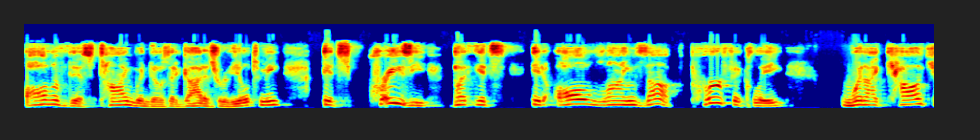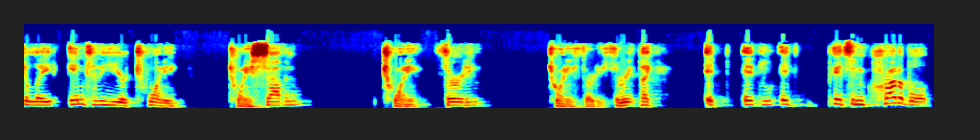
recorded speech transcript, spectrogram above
All of this time windows that God has revealed to me, it's crazy, but it's, it all lines up perfectly when I calculate into the year 2027, 2030, 2033. Like it, it, it, it's incredible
